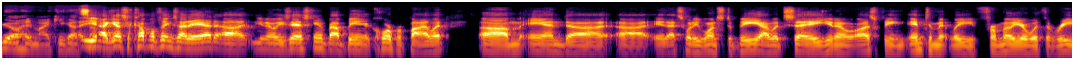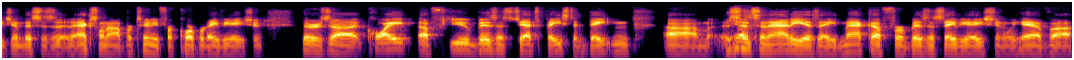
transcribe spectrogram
go ahead mike. You got something. yeah i guess a couple things i'd add uh you know he's asking about being a corporate pilot um, and uh, uh, that's what he wants to be. I would say, you know, us being intimately familiar with the region, this is an excellent opportunity for corporate aviation. There's uh, quite a few business jets based in Dayton. Um, yes. Cincinnati is a mecca for business aviation. We have uh,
